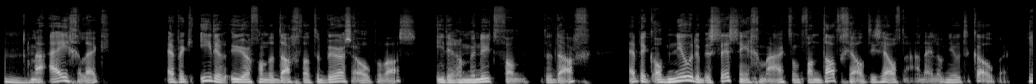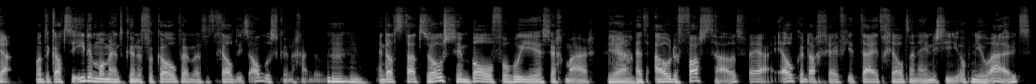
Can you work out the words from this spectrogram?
Hmm. Maar eigenlijk heb ik ieder uur van de dag dat de beurs open was, iedere minuut van de dag, heb ik opnieuw de beslissing gemaakt om van dat geld diezelfde aandelen opnieuw te kopen. Ja. Want ik had ze ieder moment kunnen verkopen en met het geld iets anders kunnen gaan doen. Mhm. En dat staat zo symbool voor hoe je zeg maar ja. het oude vasthoudt. Van ja, elke dag geef je tijd, geld en energie opnieuw uit.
